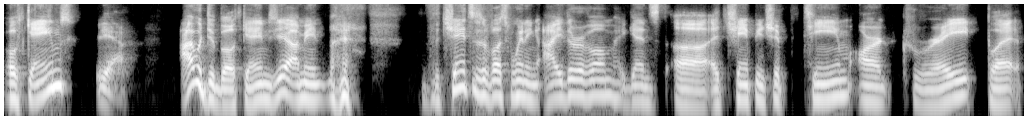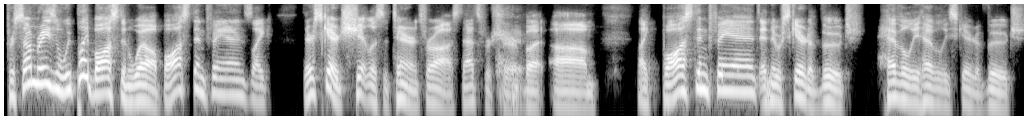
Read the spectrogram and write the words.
Both games? Yeah, I would do both games. Yeah, I mean. the chances of us winning either of them against uh, a championship team aren't great, but for some reason we play Boston well. Boston fans like they're scared shitless of Terrence Ross, that's for sure. But um, like Boston fans, and they were scared of Vooch, heavily, heavily scared of Vooch.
